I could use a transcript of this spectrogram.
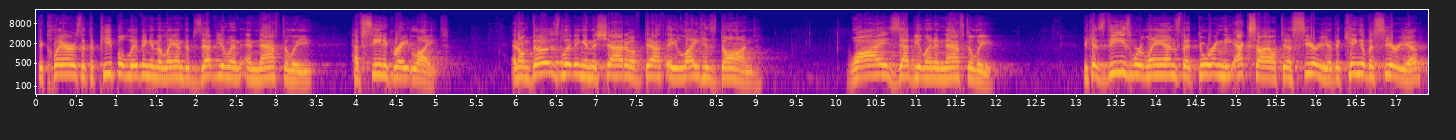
declares that the people living in the land of Zebulun and Naphtali have seen a great light. And on those living in the shadow of death, a light has dawned. Why Zebulun and Naphtali? Because these were lands that during the exile to Assyria, the king of Assyria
